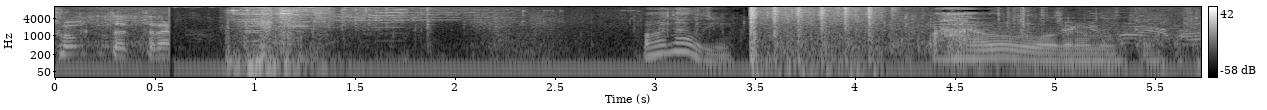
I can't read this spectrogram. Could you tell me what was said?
Como te atrás? Olha ali. Ah, é um holograma. ok.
